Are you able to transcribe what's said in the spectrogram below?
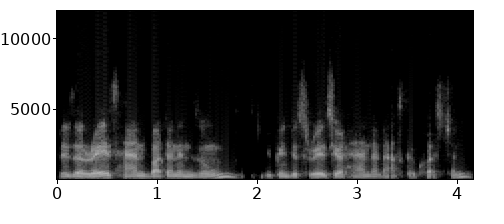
There's a raise hand button in Zoom. You can just raise your hand and ask a question.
